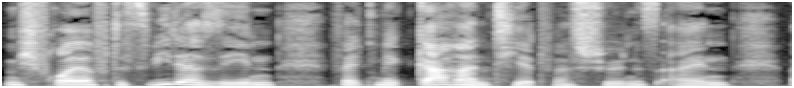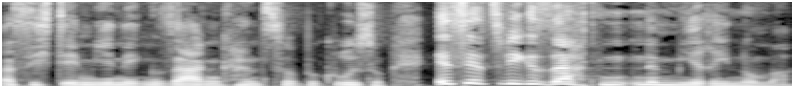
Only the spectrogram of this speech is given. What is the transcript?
mich freue auf das Wiedersehen, fällt mir garantiert was Schönes ein, was ich demjenigen sagen kann zur Begrüßung. Ist jetzt wie gesagt eine Miri-Nummer.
